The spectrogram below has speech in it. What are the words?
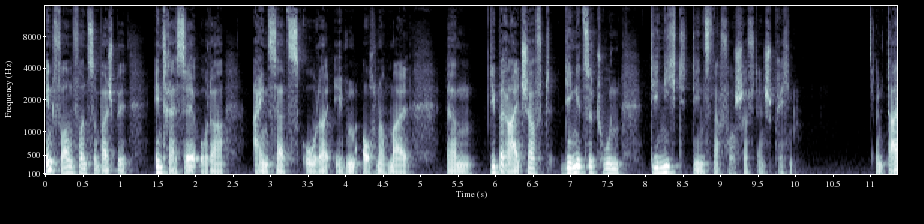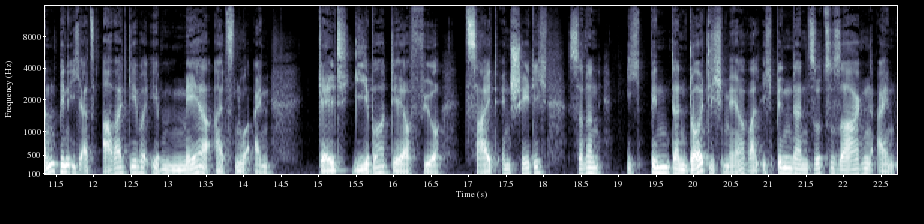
in Form von zum Beispiel Interesse oder Einsatz oder eben auch nochmal ähm, die Bereitschaft, Dinge zu tun, die nicht Dienst nach Vorschrift entsprechen. Und dann bin ich als Arbeitgeber eben mehr als nur ein Geldgeber, der für Zeit entschädigt, sondern ich bin dann deutlich mehr, weil ich bin dann sozusagen ein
